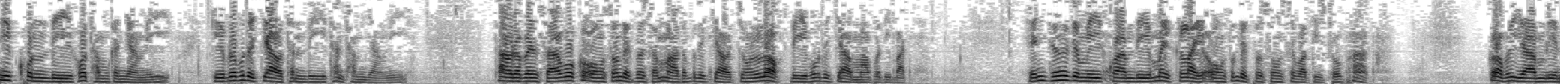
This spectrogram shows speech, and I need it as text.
นี่คนดีเขาทำกันอย่างนี้ คือพระพุทธเจ้าท่านดีท่านทำอย่างนี้ ถ้าเราเป็นสาวกขององค์สมเด็จพระสัมมาสัมพุทธเจ้าจงลอกดีพระพุทธเจ้ามาปฏิบัติ เห็นถึงจะมีความดีไม่ใกล้องค์สมเด็จพระทรงสวัสดิโสภาค ก็พยายามเรียน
